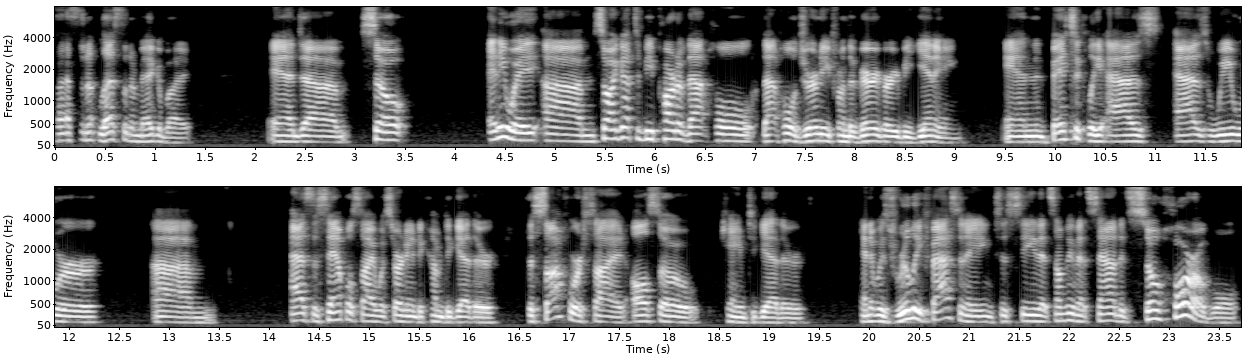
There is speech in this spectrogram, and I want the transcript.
less than less than a megabyte. And um, so anyway, um, so I got to be part of that whole that whole journey from the very very beginning and basically, as as we were, um, as the sample side was starting to come together, the software side also came together, and it was really fascinating to see that something that sounded so horrible,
